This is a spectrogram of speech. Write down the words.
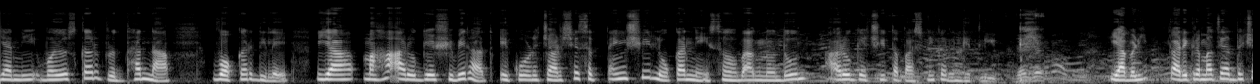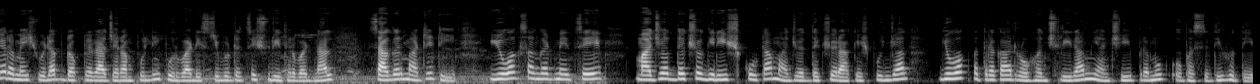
यांनी वयोस्कर वृद्धांना वॉकर दिले. या महाआरोग्य शिबिरात एकूण चारशे सत्याऐंशी लोकांनी सहभाग नोंदवून आरोग्याची तपासणी करून घेतली. यावेळी कार्यक्रमाचे अध्यक्ष रमेश विडप डॉक्टर राजाराम पुल्ली पूर्वा डिस्ट्रीब्युटरचे श्रीधर वडनाल सागर माटेटी युवक संघटनेचे माजी अध्यक्ष गिरीश कोटा माजी अध्यक्ष राकेश पुंजाल युवक पत्रकार रोहन श्रीराम यांची प्रमुख उपस्थिती होती.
